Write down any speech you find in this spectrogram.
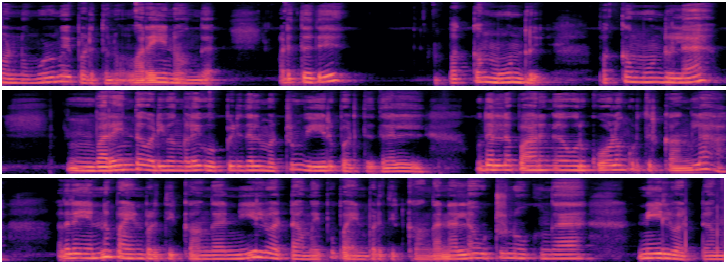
பண்ணணும் முழுமைப்படுத்தணும் வரையணும் அங்கே. அடுத்தது பக்கம் மூன்று. பக்கம் மூன்றில் வரைந்த வடிவங்களை ஒப்பிடுதல் மற்றும் வேறுபடுத்துதல். முதல்ல பாருங்கள் ஒரு கோலம் கொடுத்துருக்காங்களா? அதில் என்ன பயன்படுத்தியிருக்காங்க நீள்வட்ட அமைப்பு பயன்படுத்தியிருக்காங்க நல்லா உற்று நோக்குங்க. நீள்வட்டம்.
